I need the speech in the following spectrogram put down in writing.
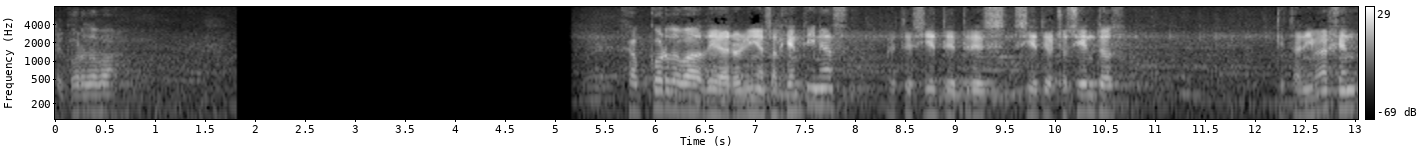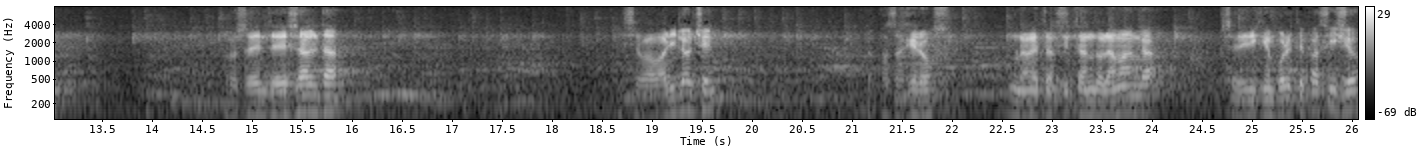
de Córdoba. Hub Córdoba de Aerolíneas Argentinas, este 737800 que está en imagen, procedente de Salta, y se va a Bariloche. Los pasajeros, una vez transitando la manga, se dirigen por este pasillo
